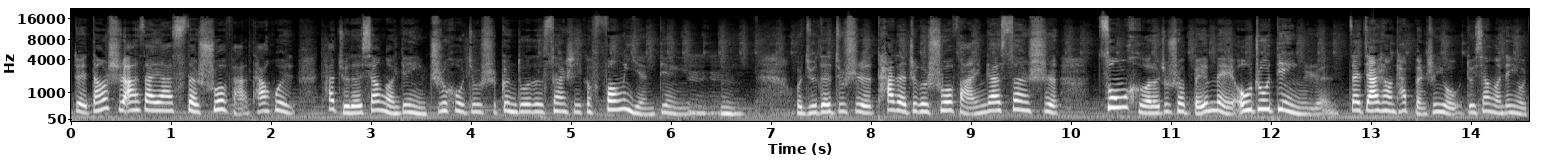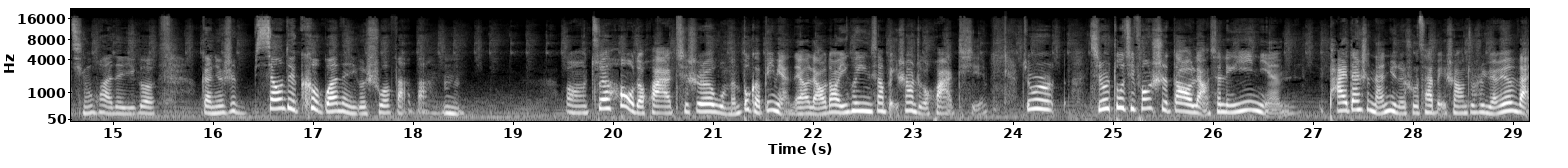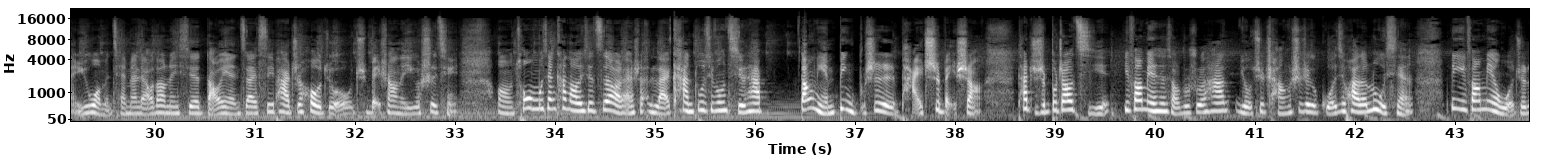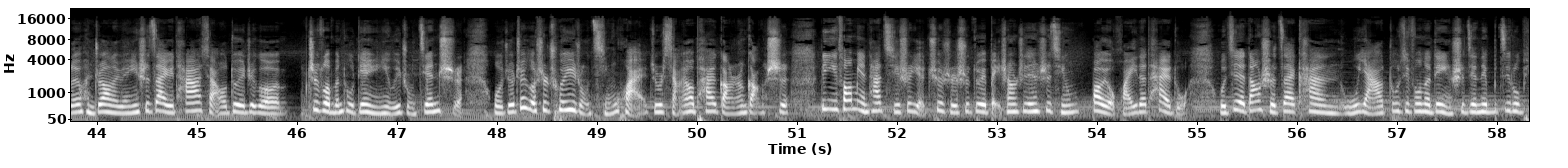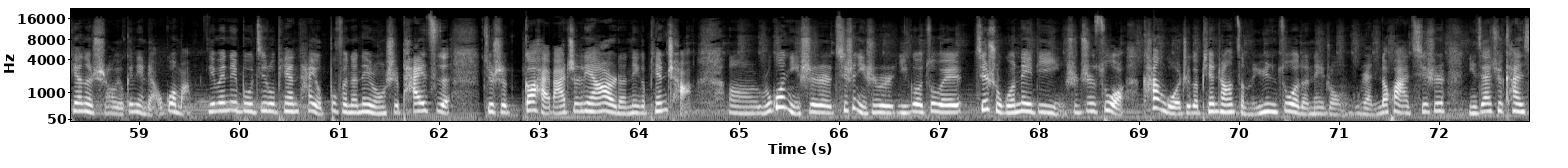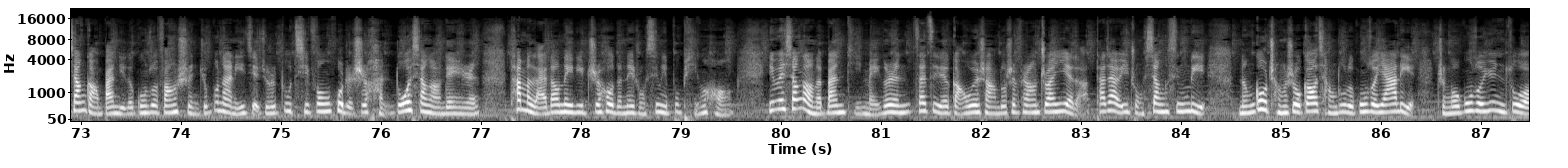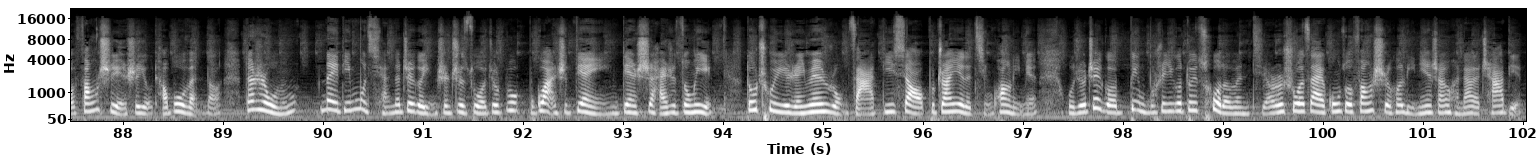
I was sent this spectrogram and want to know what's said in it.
对，当时阿萨亚斯的说法，他会他觉得香港电影之后就是更多的算是一个方言电影。嗯，我觉得就是他的这个说法应该算是综合了，就是说北美、欧洲电影人，再加上他本身有对香港电影有情怀的一个感觉，是相对客观的一个说法吧。嗯。嗯，嗯最后的话，其实我们不可避免的要聊到《银河印象北上》这个话题。就是，其实杜琪峰是到两千零一年拍《单身男女》的时候才北上，就是远远晚于我们前面聊到那些导演在 C 帕之后就去北上的一个事情。嗯，从我目前看到的一些资料来说来看，杜琪峰其实他。当年并不是排斥北上，他只是不着急。一方面，像小朱说，他有去尝试这个国际化的路线；另一方面，我觉得很重要的原因是在于他想要对这个制作本土电影有一种坚持。我觉得这个是出于一种情怀，就是想要拍港人港事。另一方面，他其实也确实是对北上这件事情抱有怀疑的态度。我记得当时在看《无涯》杜琪峰的电影世界那部纪录片的时候，有跟你聊过嘛？因为那部纪录片它有部分的内容是拍自就是《高海拔之恋二》的那个片场。嗯，如果你是，其实你是。是一个作为接触过内地影视制作、看过这个片场怎么运作的那种人的话，其实你再去看香港班底的工作方式，你就不难理解，就是杜琪峰或者是很多香港电影人，他们来到内地之后的那种心理不平衡。因为香港的班底每个人在自己的岗位上都是非常专业的，大家有一种向心力，能够承受高强度的工作压力，整个工作运作方式也是有条不紊的。但是我们内地目前的这个影视制作，就不不管是电影、电视还是综艺，都处于人员冗杂、低效、不专。业的情况里面，我觉得这个并不是一个对错的问题，而是说在工作方式和理念上有很大的差别。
